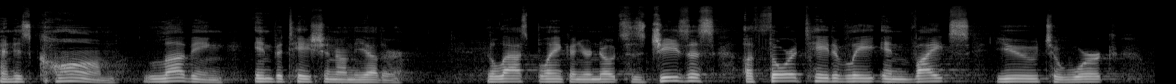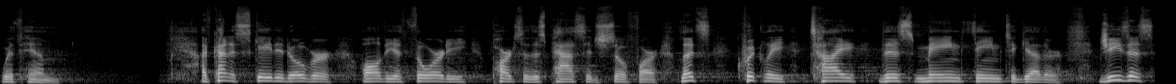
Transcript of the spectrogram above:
and his calm, loving invitation on the other. The last blank on your notes says Jesus authoritatively invites you to work with him. I've kind of skated over all the authority parts of this passage so far. Let's quickly tie this main theme together. Jesus,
